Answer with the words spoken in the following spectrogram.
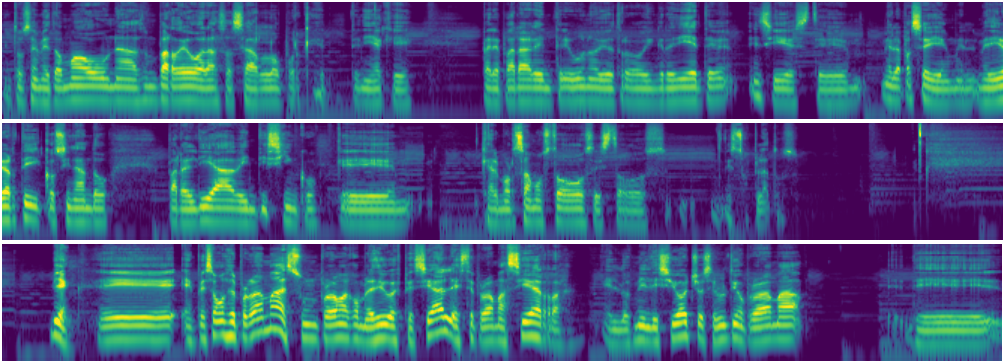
Entonces me tomó unas, un par de horas hacerlo porque tenía que preparar entre uno y otro ingrediente. En sí, este, me la pasé bien, me, divertí cocinando para el día 25 que, que almorzamos todos estos, estos platos. Bien, eh, empezamos el programa. Es un programa, como les digo, especial. Este programa cierra el 2018. Es el último programa de,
